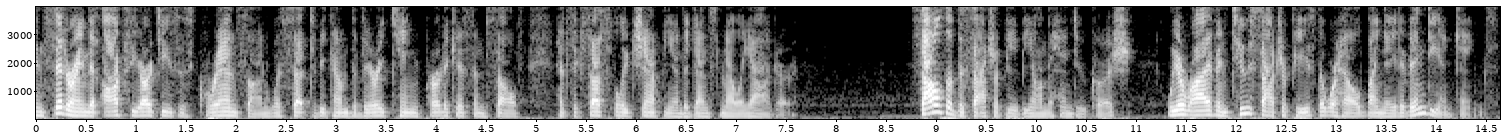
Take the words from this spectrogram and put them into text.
considering that Oxyartes' grandson was set to become the very king Perdiccas himself had successfully championed against Meleager. South of the satrapy beyond the Hindu Kush, we arrive in two satrapies that were held by native Indian kings,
